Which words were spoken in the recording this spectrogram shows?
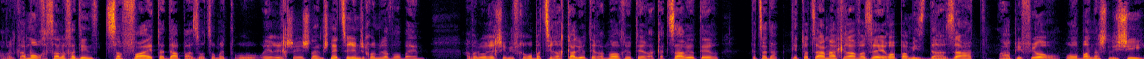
אבל כאמור, סלאח א-דין צפה את הדאפה הזאת, זאת אומרת, הוא העריך שיש להם שני צירים שיכולים לבוא בהם, אבל הוא העריך שהם יבחרו בציר הקל יותר, הנוח יותר, הקצר יותר, וצדק. כתוצאה מהקרב הזה, אירופה מזדעזעת, האפיפיור אורבן השלישי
